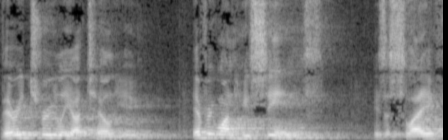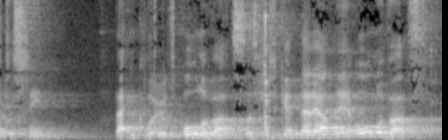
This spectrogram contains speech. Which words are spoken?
Very truly I tell you, everyone who sins is a slave to sin. That includes all of us. Let's just get that out there. All of us.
